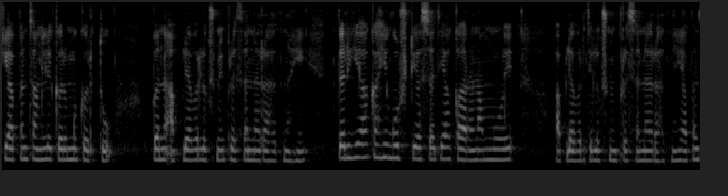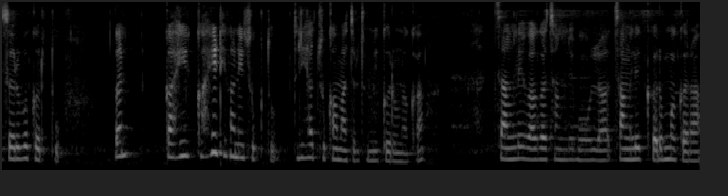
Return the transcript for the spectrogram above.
की आपण चांगले कर्म करतो पण आपल्यावर लक्ष्मी प्रसन्न राहत नाही. तर या काही गोष्टी असतात या कारणामुळे आपल्यावरती लक्ष्मी प्रसन्न राहत नाही. आपण सर्व करतो पण काही काही ठिकाणी चुकतो तर ह्या चुका मात्र तुम्ही करू नका. चांगले वागा चांगले बोला चांगले कर्म करा.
